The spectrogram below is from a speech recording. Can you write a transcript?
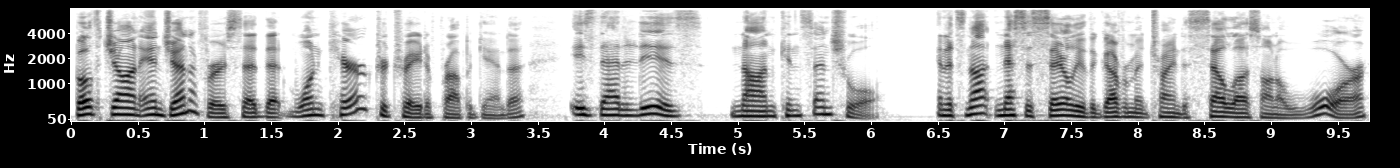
Both John and Jennifer said that one character trait of propaganda is that it is non consensual. And it's not necessarily the government trying to sell us on a war,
